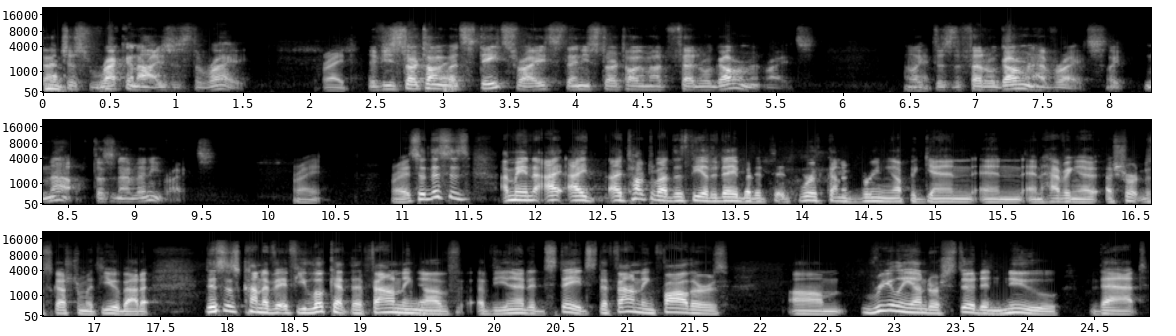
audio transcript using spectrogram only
that no. just recognizes the right. Right. If you start talking right. about states' rights, then you start talking about federal government rights. Like, right. does the federal government have rights? Like, no, it doesn't have any rights. Right right? So this is i mean I, I, I talked about this the other day but it's, it's worth kind of bringing up again and and having a, a, short discussion with you about it. This is kind of if you look at the founding of of the united states the founding fathers um, really understood and knew that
